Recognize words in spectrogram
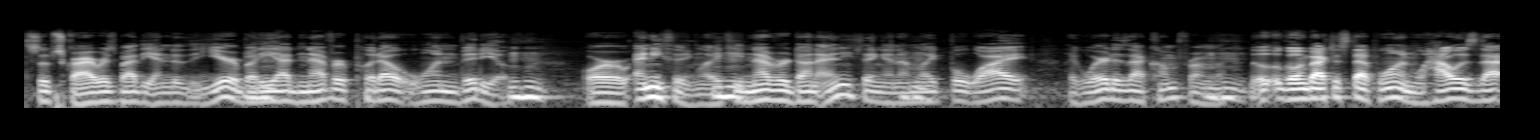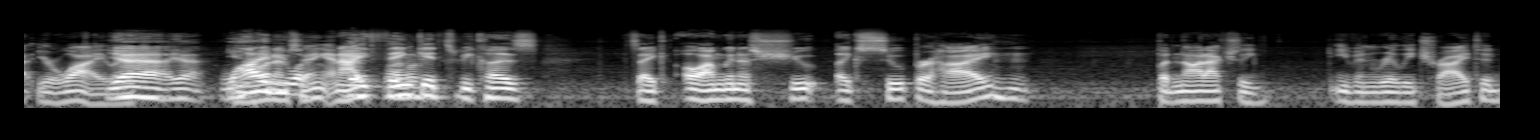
subscribers by the end of the year," but Mm-hmm. he had never put out one video or anything. Like Mm-hmm. he never done anything, and I'm like, "But why? Like, where does that come from?" Mm-hmm. Uh, Going back to step one, how is that your why? Like, yeah, yeah. you know Why what I'm saying? And I think it's because it's like, oh, I'm gonna shoot like super high, Mhm. but not actually even really try to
